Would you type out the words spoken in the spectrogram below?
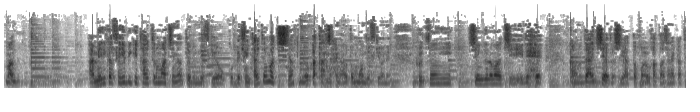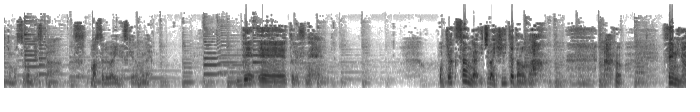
まあ、アメリカ性引きタイトルマッチになってるんですけど、これ別にタイトルマッチしなくてもよかったんじゃないかなと思うんですけどね。普通にシングルマッチで、あの、第一試合としてやった方が良かったんじゃないかって気もするんですが、まあそれはいいですけどもね。で、えー、っとですね、お客さんが一番引いてたのが あの、セミの、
